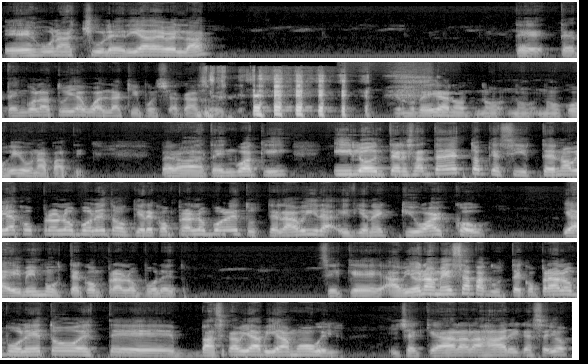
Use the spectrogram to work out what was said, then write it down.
Es una chulería de verdad. Te, tengo la tuya guarda aquí por si acaso. no te diga, no, no, no, no cogí una para ti. Pero la tengo aquí. Y lo interesante de esto es que si usted no había comprado los boletos o quiere comprar los boletos, usted la vida y tiene QR code y ahí mismo usted compra los boletos. Así que había una mesa para que usted comprara los boletos, este, básicamente había vía móvil y chequeara las áreas, qué sé yo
